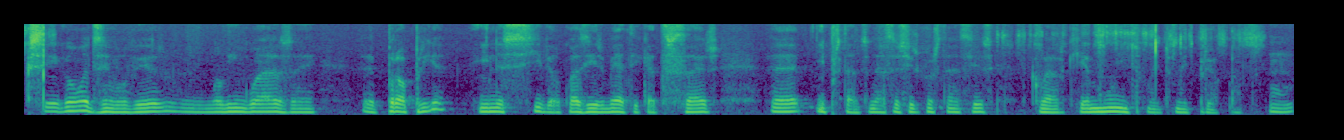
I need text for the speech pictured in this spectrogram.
que chegam a desenvolver uma linguagem uh, própria, inacessível, quase hermética a terceiros, uh, e, portanto, nessas circunstâncias, claro que é muito, muito, muito preocupante. Uhum.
